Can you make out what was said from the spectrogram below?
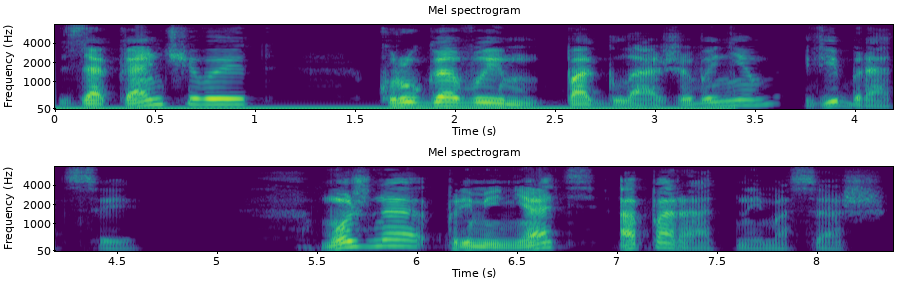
Заканчивает круговым поглаживанием вибрации. Можно применять аппаратный массаж.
